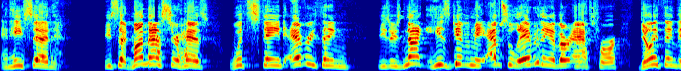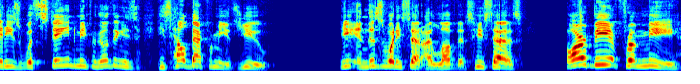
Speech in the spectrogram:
And he said, he said, my master has withstained everything He's, not, he's given me absolutely everything I've ever asked for. The only thing that he's withstained me from, the only thing he's, he's held back from me is you. He, and this is what he said. I love this. He says, Far be it from me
